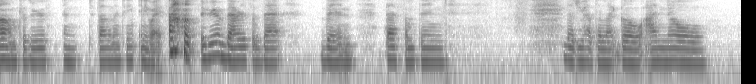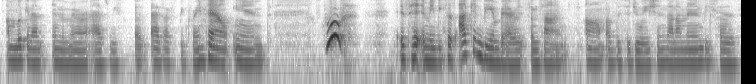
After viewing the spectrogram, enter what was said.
Um, because we are in 2019. Anyway, if you're embarrassed of that, then that's something that you have to let go. I know I'm looking at in the mirror as we as, as I speak right now and whew, it's hitting me because I can be embarrassed sometimes um, of the situation that I'm in because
